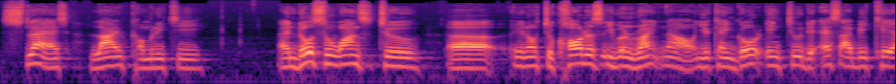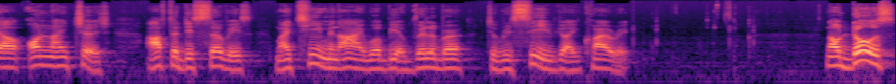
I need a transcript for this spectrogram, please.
slash live community. And those who want to, uh, you know, to call us even right now, you can go into the SIBKL online church after this service. My team and I will be available to receive your inquiry. Now, those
